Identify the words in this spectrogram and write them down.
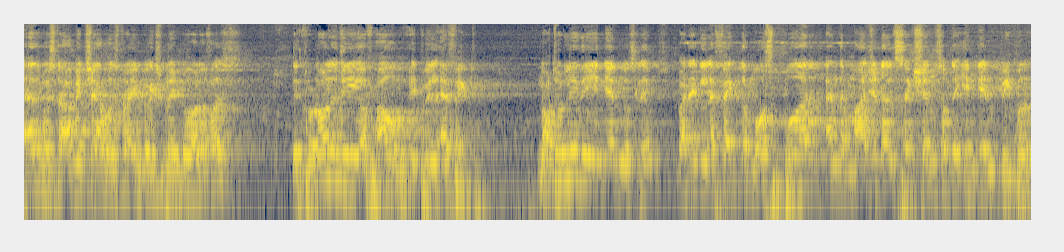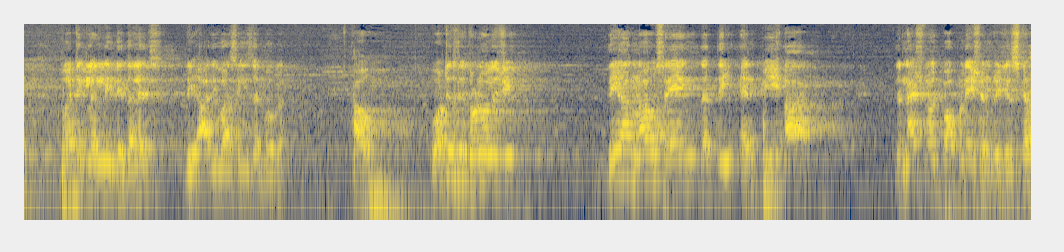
as Mr. Amit Shah was trying to explain to all of us, the chronology of how it will affect not only the Indian Muslims, but it will affect the most poor and the marginal sections of the Indian people, particularly the Dalits, the Adivasis and women. How? What is the chronology? They are now saying that the NPR, the National Population Register,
